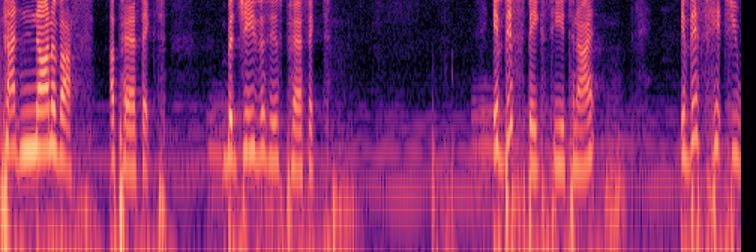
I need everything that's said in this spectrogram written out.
that none of us are perfect, but Jesus is perfect. If this speaks to you tonight, if this hits you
